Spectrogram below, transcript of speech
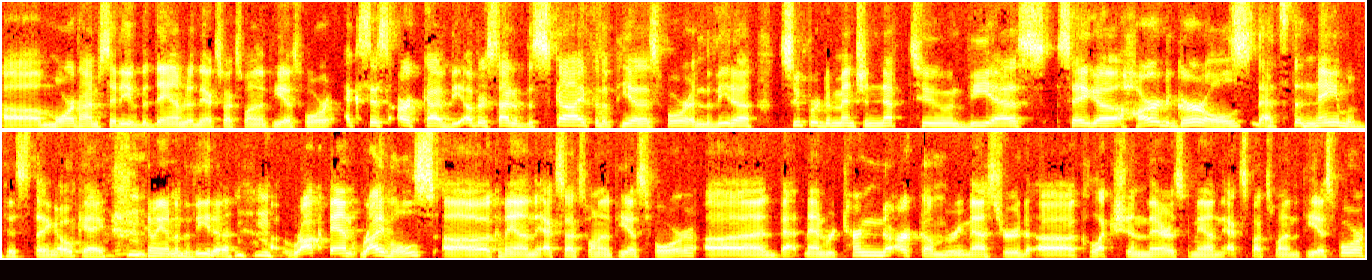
uh, Mordheim City of the Damned on the Xbox One and the PS4, Exist Archive, The Other Side of the Sky for the PS4 and the Vita, Super Dimension Neptune, VS, Sega, Hard Girls, that's the name of this thing, okay, coming out on the Vita, uh, Rock Band Rivals uh, coming out on the Xbox One and the PS4, uh, and Batman Return to Arkham remastered uh, collection there is coming out on the Xbox One and the PS4.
